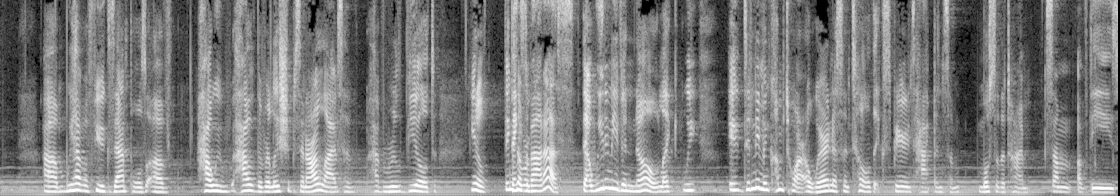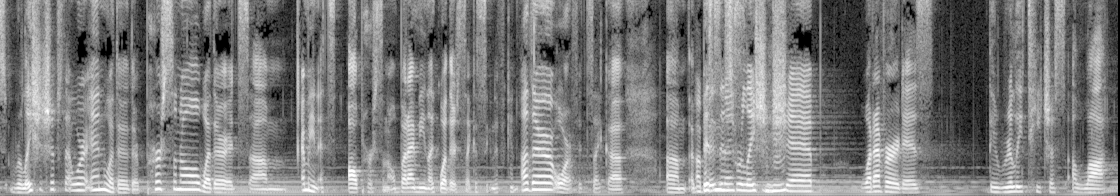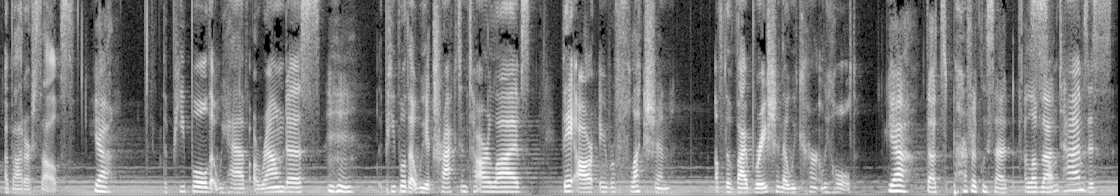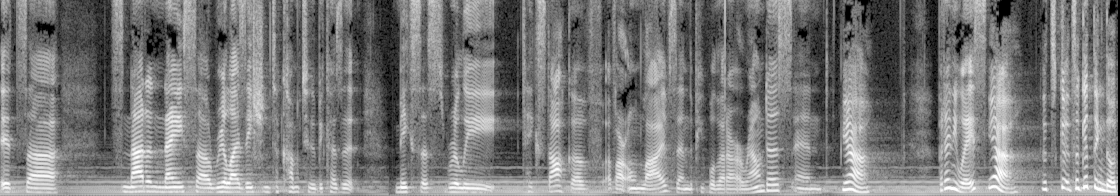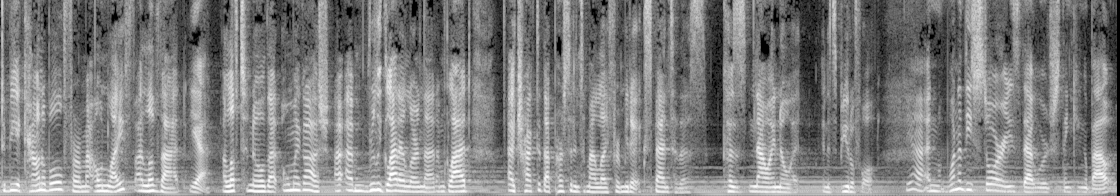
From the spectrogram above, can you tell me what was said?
um, we have a few examples of how we how the relationships in our lives have, have revealed you know things, Things about us. that we didn't even know. Like we it didn't even come to our awareness until the experience happened some most of the time. Some of these relationships that we're in, whether they're personal, whether it's, um, I mean, it's all personal, but I mean, like whether it's like a significant other or if it's like a, um, a, business, business, relationship, whatever it is, they really teach us a lot about ourselves. yeah. The people that we have around us, the people that we attract into our lives, they are a reflection of the vibration that we currently hold. Yeah that's perfectly said. I love that. Sometimes it's it's uh, it's not a nice uh, realization to come to because it makes us really take stock of of our own lives and the people that are around us. And yeah. But anyways, yeah it's good. It's a good thing though to be accountable for my own life. I love that. Yeah, I love to know that, oh my gosh, I, I'm really glad I learned that. I'm glad I attracted that person into my life for me to expand to this because now I know it and it's beautiful. Yeah. And one of these stories that we were just thinking about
